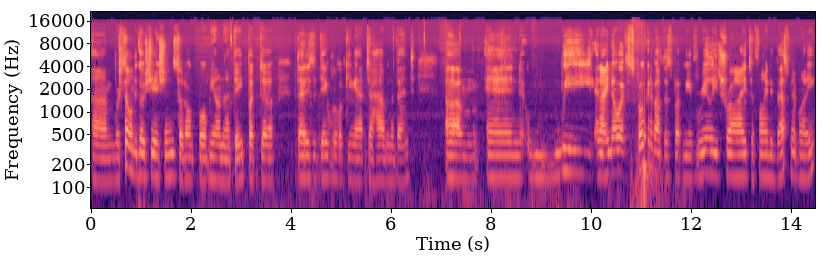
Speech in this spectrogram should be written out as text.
Um, we're still in negotiations, so don't quote me on that date, but uh, that is the date we're looking at to have an event. Um, and we, and I know I've spoken about this, but we've really tried to find investment money.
